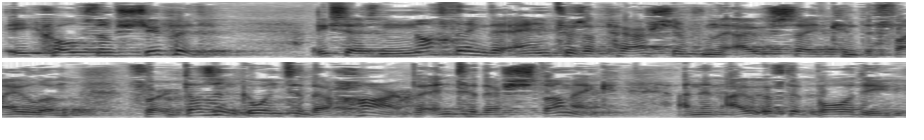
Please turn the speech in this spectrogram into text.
He calls them stupid. He says, Nothing that enters a person from the outside can defile them, for it doesn't go into their heart, but into their stomach, and then out of the body.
